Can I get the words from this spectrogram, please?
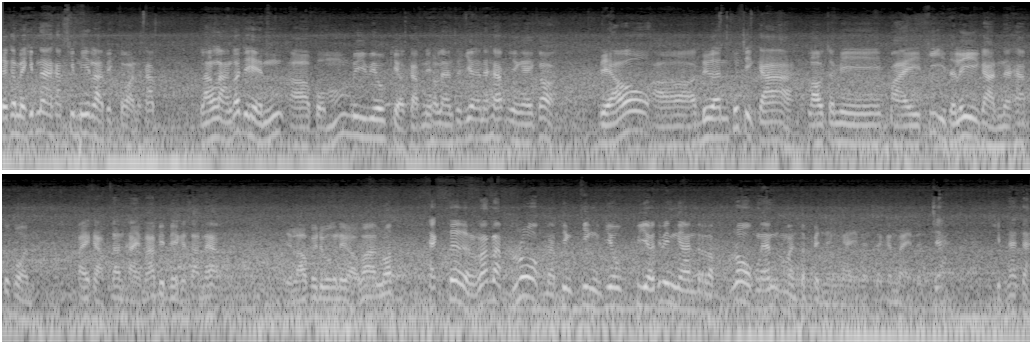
จอกันใหม่คลิปหน้าครับ คลิปนี้ลาไปก่อนนะครับ หลังๆก็จะเห็นผมรีวิวเกี่ยวกับนิวฮอลแลนด์ซะเยอะนะครับ ยังไงก็เดี๋ยวเดือนพฤศจิกาเราจะมีไปที่อิตาลีกันนะครับ ทุกคนไปกับดันไถ่มาเป็นเบเกซันนะครับ เดี๋ยวเราไปดูกันดีกว่าว่ารถแท็กเตอร์ระดับโลกแบบจริงๆเพียวๆที่เป็นงานระดับโลกนั้นมันจะเป็นยังไงนะเจอกันใหม่นะจ๊ะคลิปหน้าจ้ะ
